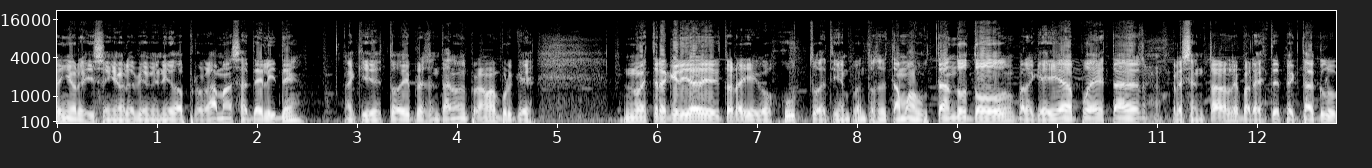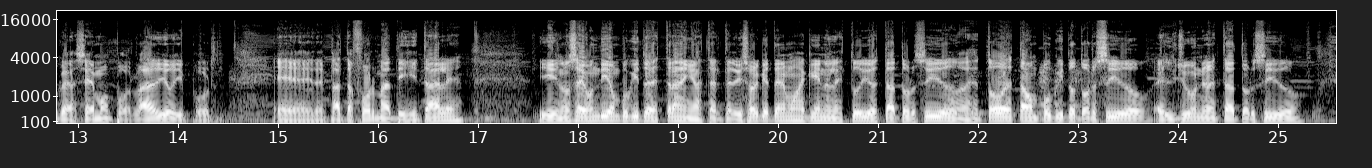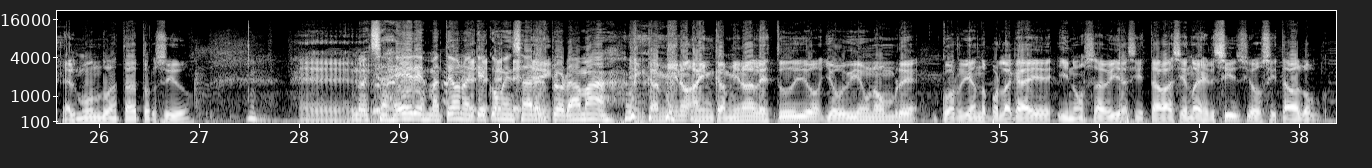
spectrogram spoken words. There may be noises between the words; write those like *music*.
Señores y señores, bienvenidos al programa Satélite. Aquí estoy presentando el programa porque nuestra querida directora llegó justo a tiempo, entonces estamos ajustando todo para que ella pueda estar presentable para este espectáculo que hacemos por radio y por eh, plataformas digitales. Y no sé, un día un poquito extraño, hasta el televisor que tenemos aquí en el estudio está torcido, todo está un poquito torcido, el Junior está torcido, el mundo está torcido. Eh, No exageres, Mateo, no hay que eh, comenzar eh, el en- programa. En camino, en camino al estudio, yo vi un hombre corriendo por la calle y no sabía si estaba haciendo ejercicio o si estaba loco.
